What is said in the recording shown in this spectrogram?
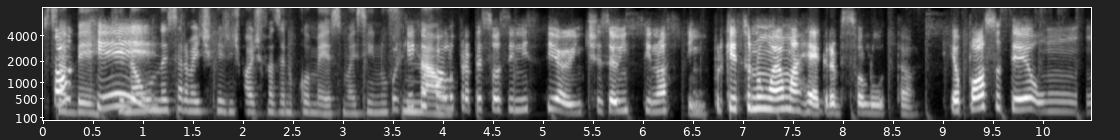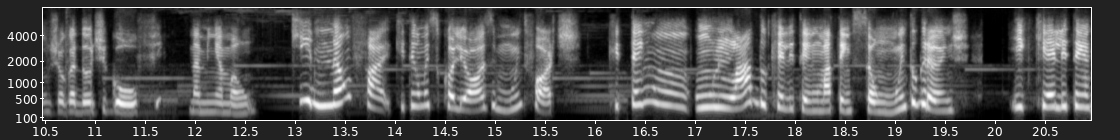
saber que... que... não necessariamente que a gente pode fazer no começo, mas sim no Por final. Por que eu falo para pessoas iniciantes? Eu ensino assim, porque isso não é uma regra absoluta. Eu posso ter um, um jogador de golfe na minha mão que não faz, que tem uma escoliose muito forte, que tem um, um lado que ele tem uma tensão muito grande e que ele tem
